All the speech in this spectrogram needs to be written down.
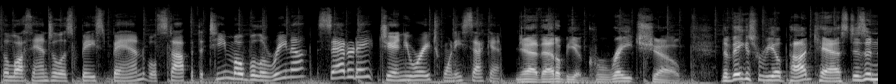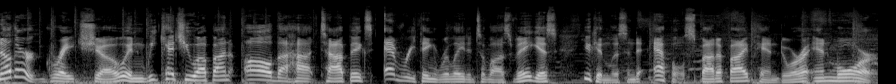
The Los Angeles based band will stop at the T Mobile Arena Saturday, January 22nd. Yeah, that'll be a great show. The Vegas Revealed podcast is another great show, and we catch you up on all the hot topics, everything related to Las Vegas. You can listen to Apple, Spotify, Pandora, and more.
